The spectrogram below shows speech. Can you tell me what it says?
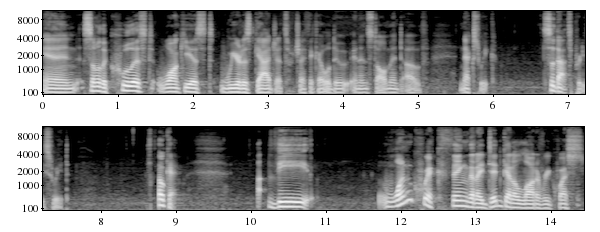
and some of the coolest, wonkiest, weirdest gadgets, which I think I will do an installment of next week. So that's pretty sweet. Okay. The one quick thing that I did get a lot of requests,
